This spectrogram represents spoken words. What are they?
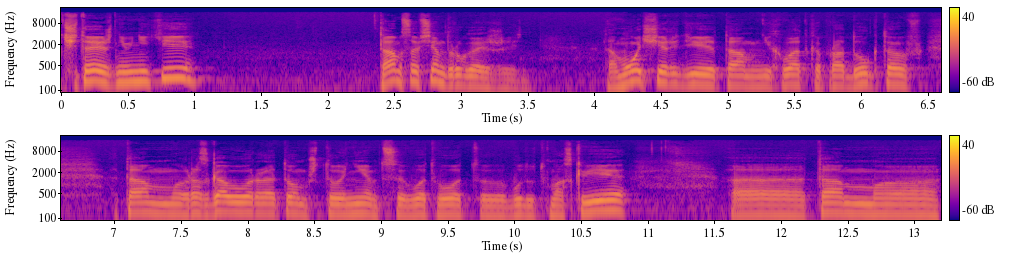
Читаешь дневники, там совсем другая жизнь. Там очереди, там нехватка продуктов, там разговоры о том, что немцы вот-вот будут в Москве, а, там а,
